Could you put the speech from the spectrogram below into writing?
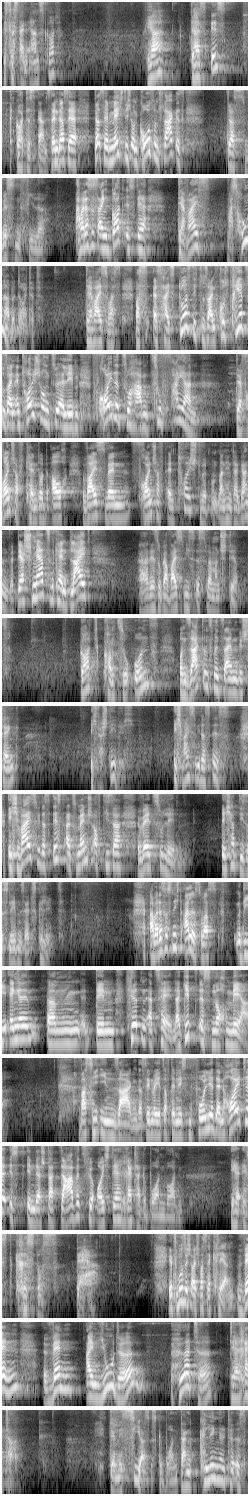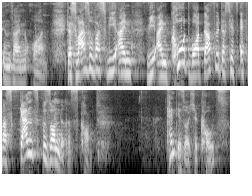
Ist das dein Ernst, Gott? Ja, das ist Gottes Ernst. Denn dass er, dass er mächtig und groß und stark ist, das wissen viele. Aber dass es ein Gott ist, der, der weiß, was Hunger bedeutet. Der weiß, was, was es heißt, durstig zu sein, frustriert zu sein, Enttäuschungen zu erleben, Freude zu haben, zu feiern. Der Freundschaft kennt und auch weiß, wenn Freundschaft enttäuscht wird und man hintergangen wird. Der Schmerzen kennt, Leid, ja, der sogar weiß, wie es ist, wenn man stirbt. Gott kommt zu uns und sagt uns mit seinem Geschenk, ich verstehe dich. Ich weiß, wie das ist. Ich weiß, wie das ist, als Mensch auf dieser Welt zu leben. Ich habe dieses Leben selbst gelebt. Aber das ist nicht alles, was die Engel ähm, den Hirten erzählen. Da gibt es noch mehr, was sie ihnen sagen. Das sehen wir jetzt auf der nächsten Folie. Denn heute ist in der Stadt Davids für euch der Retter geboren worden. Er ist Christus, der Herr. Jetzt muss ich euch was erklären. Wenn, wenn ein Jude hörte, der Retter, der Messias ist geboren, dann klingelte es in seinen Ohren. Das war sowas wie ein, wie ein Codewort dafür, dass jetzt etwas ganz Besonderes kommt. Kennt ihr solche Codes?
